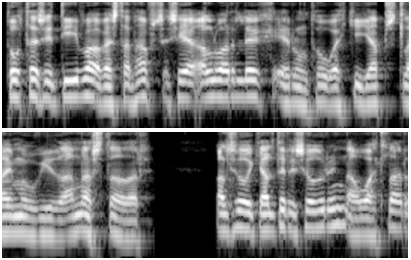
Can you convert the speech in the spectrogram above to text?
Tótt þessi dífa Vestanhafs sé alvarleg er hún þó ekki jafnslæm og við annar staðar. Alþjóða gjaldir í sjóðurinn áætlar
